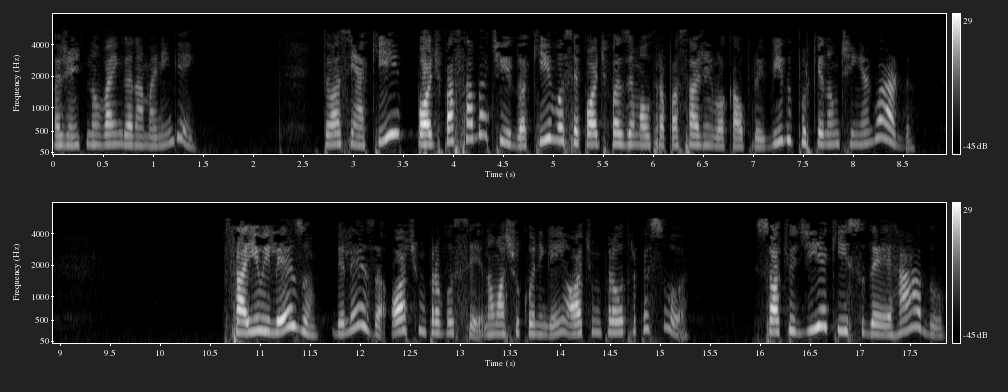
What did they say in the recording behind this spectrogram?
a gente não vai enganar mais ninguém. Então, assim, aqui pode passar batido. Aqui você pode fazer uma ultrapassagem em local proibido porque não tinha guarda. Saiu ileso? Beleza, ótimo para você. Não machucou ninguém? Ótimo para outra pessoa. Só que o dia que isso der errado,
